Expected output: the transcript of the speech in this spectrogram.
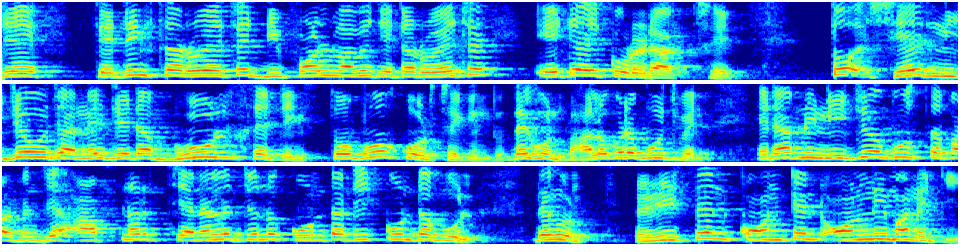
যে সেটিংসটা রয়েছে ডিফল্টভাবে যেটা রয়েছে, এটাই করে রাখছে। তো সে নিজেও জানে যেটা ভুল সেটিংস তবুও করছে কিন্তু। দেখুন, ভালো করে বুঝবেন। এটা আপনি নিজেও বুঝতে পারবেন যে আপনার চ্যানেলের জন্য কোনটা ঠিক, কোনটা ভুল। দেখুন রিসেন্ট কন্টেন্ট অনলি মানে কি?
